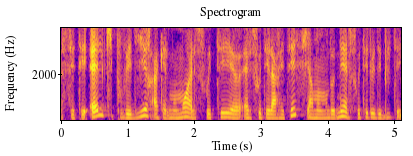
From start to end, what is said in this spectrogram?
c'était elle qui pouvait dire à quel moment elle souhaitait elle souhaitait l'arrêter, si à un moment donné elle souhaitait le débuter.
